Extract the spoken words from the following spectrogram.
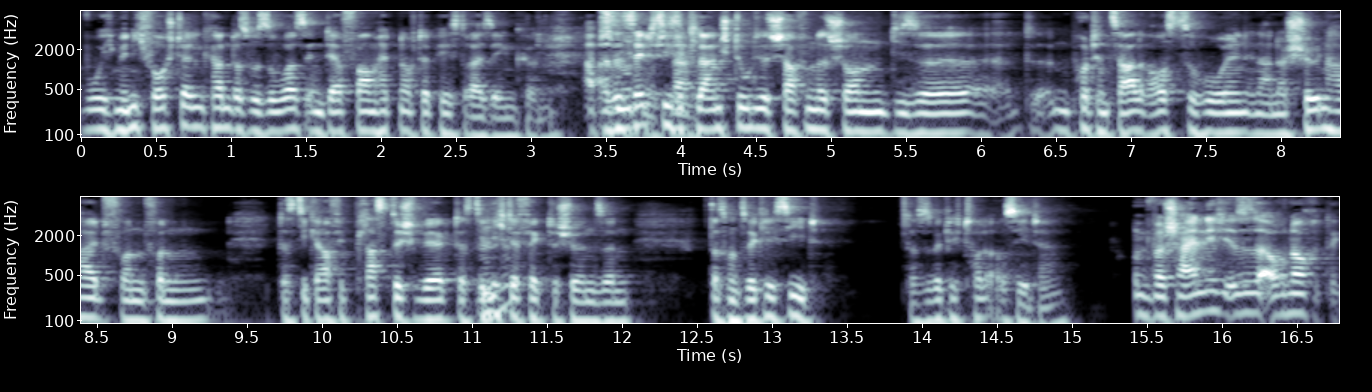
wo ich mir nicht vorstellen kann, dass wir sowas in der Form hätten auf der PS3 sehen können. Absolut also selbst nicht, diese nein. kleinen Studios schaffen es schon, diese äh, ein Potenzial rauszuholen in einer Schönheit von, von dass die Grafik plastisch wirkt, dass die mhm. Lichteffekte schön sind, dass man es wirklich sieht. Dass es wirklich toll aussieht. Ja. Und wahrscheinlich ist es auch noch, äh,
